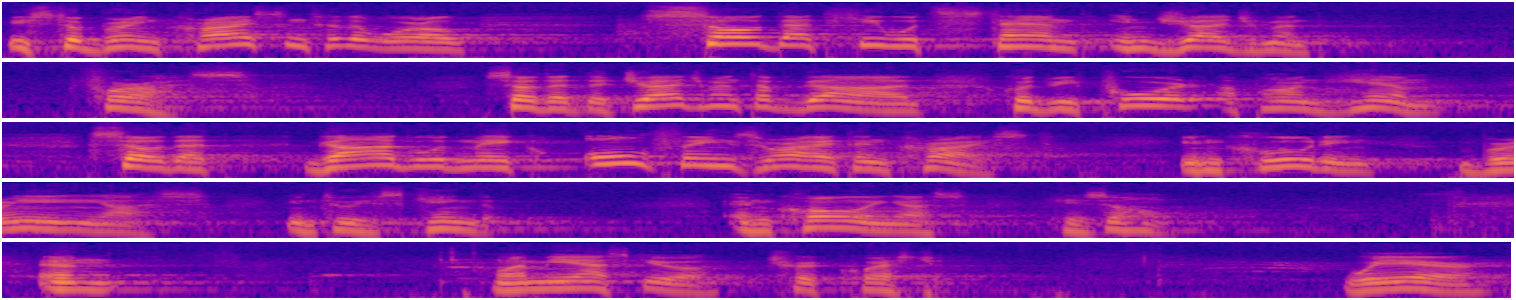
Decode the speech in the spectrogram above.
is to bring Christ into the world so that he would stand in judgment for us. So that the judgment of God could be poured upon him. So that God would make all things right in Christ, including bringing us into his kingdom and calling us his own. And let me ask you a trick question Where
